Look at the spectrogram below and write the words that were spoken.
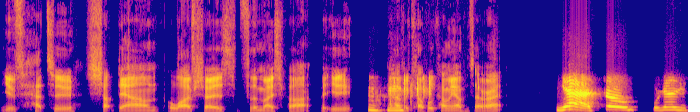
You've had to shut down live shows for the most part, but you Mhm. have a couple coming up. Is that right? Yeah, so we're gonna do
